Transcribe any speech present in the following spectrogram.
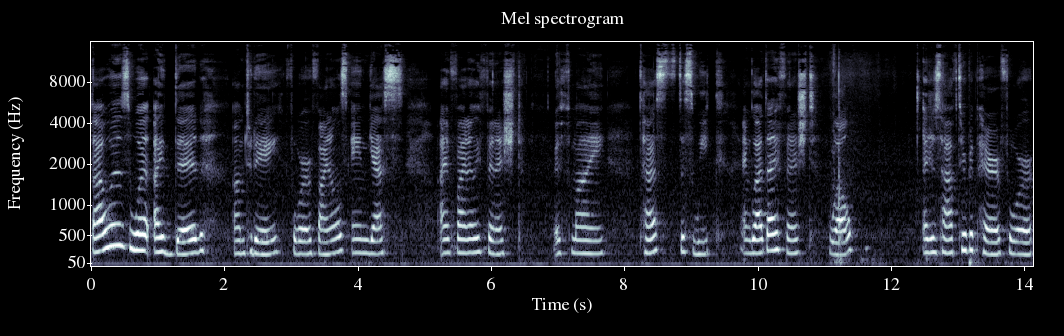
That was what I did um, today for finals, and yes, I finally finished with my tests this week. I'm glad that I finished well. I just have to prepare for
